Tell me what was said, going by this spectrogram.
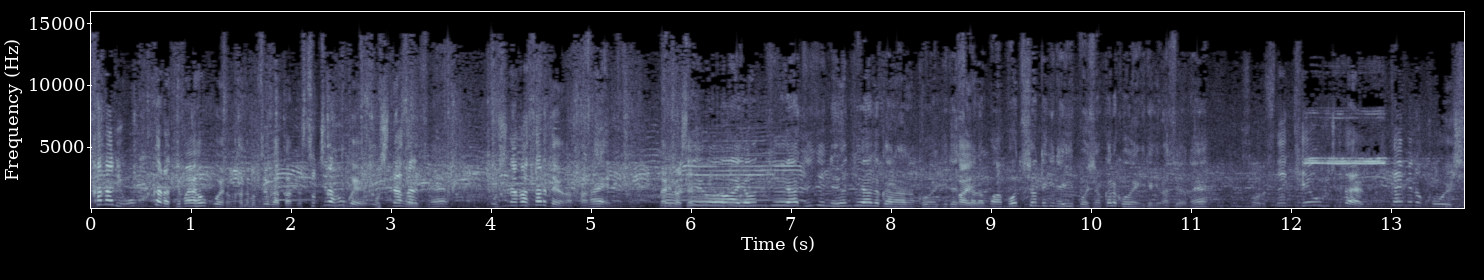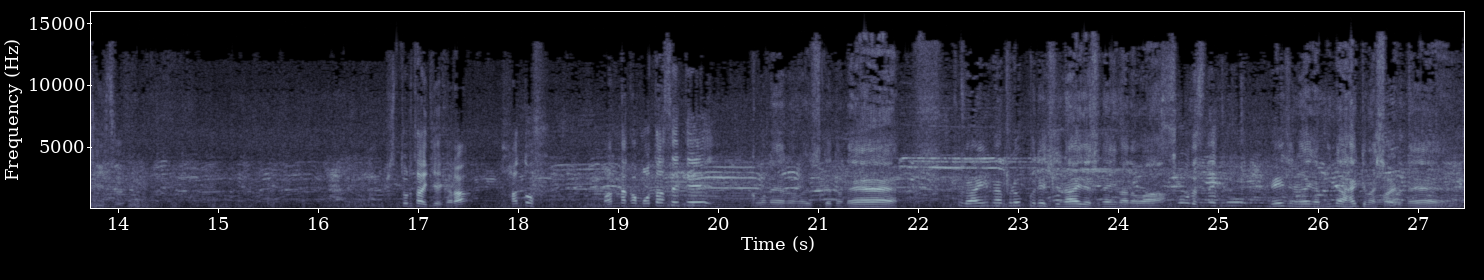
かなり奥から手前方向への風も強かったんで、そちら方向へ押し流されね。押し流されたような感じはい慶応は40ヤード自陣の40ヤードからの攻撃ですから、はい。まあ、ポジション的にはいいポジションから攻撃できますよね。そうですね、慶応義塾大学2回目の攻撃シリーズ、ピストル体系からハンドオフ、真ん中持たせて、このようなのですけどね、ラインがブロックできてないですね、今のは。そうですね、こう明治のラインがみんな入ってましたよね。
